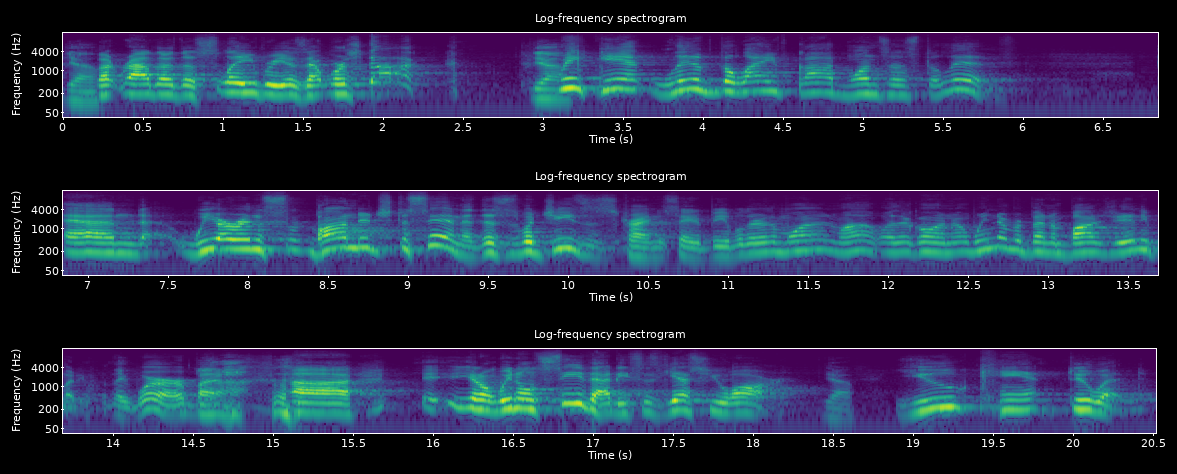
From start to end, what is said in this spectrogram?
Yeah. but rather the slavery is that we're stuck. Yeah. We can't live the life God wants us to live. And we are in bondage to sin. And this is what Jesus is trying to say to people. They're the one, well, they're going, no, we've never been in bondage to anybody. Well, they were, but, uh, you know, we don't see that. He says, yes, you are. Yeah. You can't do it.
